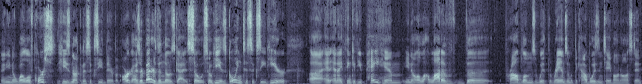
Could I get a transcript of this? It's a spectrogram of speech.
And you know, well, of course he's not going to succeed there, but our guys are better than those guys. So so he is going to succeed here. Uh, and, and I think if you pay him, you know, a, a lot of the problems with the Rams and with the Cowboys and Tavon Austin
